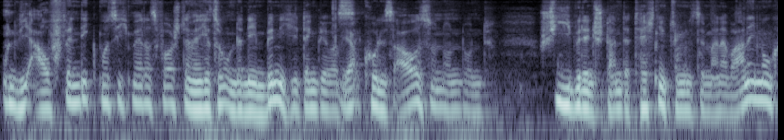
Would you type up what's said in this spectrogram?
Und wie aufwendig muss ich mir das vorstellen, wenn ich jetzt so ein Unternehmen bin? Ich denke mir was ja. Cooles aus und, und, und schiebe den Stand der Technik, zumindest in meiner Wahrnehmung.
